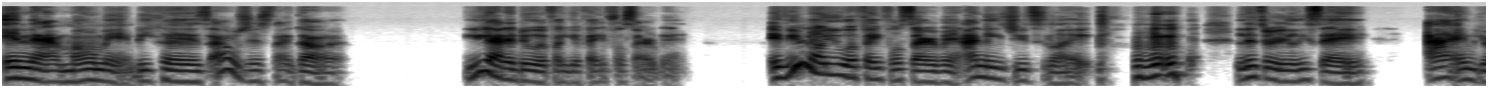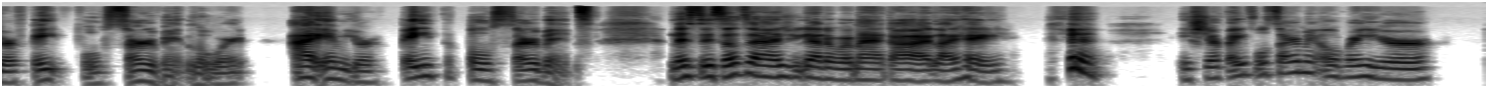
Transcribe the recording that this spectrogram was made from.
in that moment because I was just like, God, you got to do it for your faithful servant. If you know you a faithful servant, I need you to like literally say, I am your faithful servant, Lord. I am your faithful servant. Listen, sometimes you got to remind God, like, hey, it's your faithful servant over here.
